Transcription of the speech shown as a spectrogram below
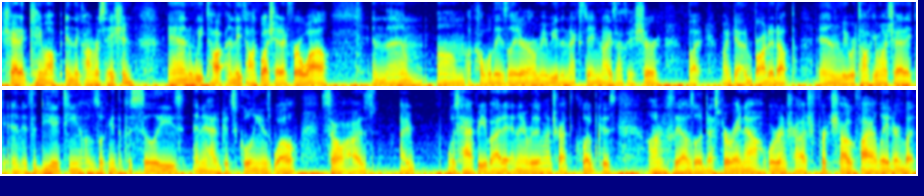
shattuck came up in the conversation and we talk and they talk about Shattuck for a while, and then um, a couple days later, or maybe the next day, not exactly sure, but my dad brought it up, and we were talking about Shattuck, and it's a DA team. I was looking at the facilities, and it had good schooling as well, so I was I was happy about it, and I really want to try out the club because honestly, I was a little desperate right now. We're gonna try out for Chicago Fire later, but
